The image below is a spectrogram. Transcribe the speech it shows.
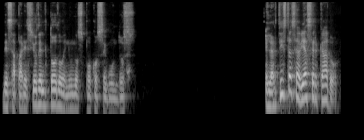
desapareció del todo en unos pocos segundos. El artista se había acercado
